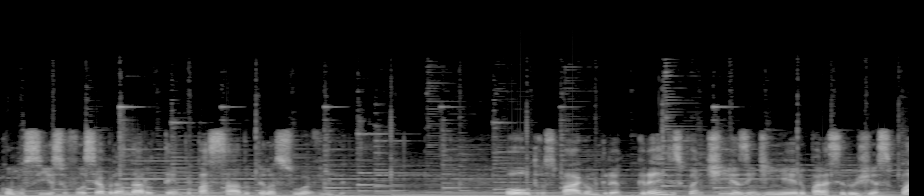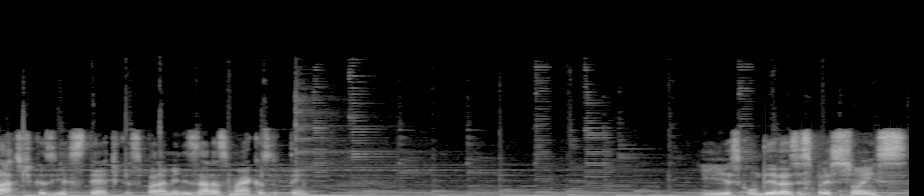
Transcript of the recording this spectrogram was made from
como se isso fosse abrandar o tempo passado pela sua vida. Outros pagam gr grandes quantias em dinheiro para cirurgias plásticas e estéticas para amenizar as marcas do tempo e esconder as expressões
